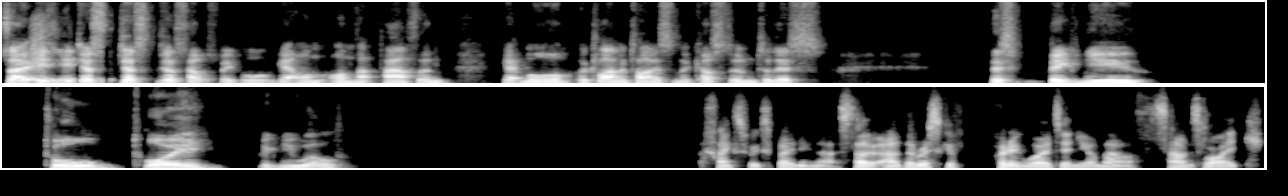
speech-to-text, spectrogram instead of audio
So it, it, just just just helps people get on on that path and get more acclimatized and accustomed to this this big new tool, toy, big new world. Thanks for explaining that. So, at the risk of putting words in your mouth, sounds like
